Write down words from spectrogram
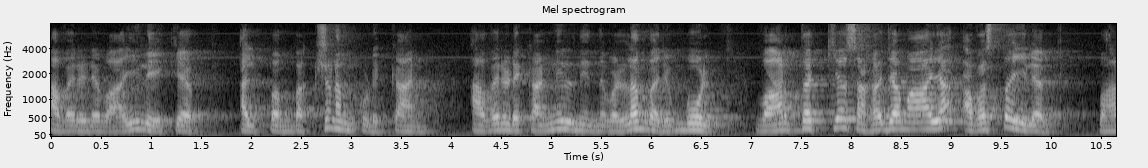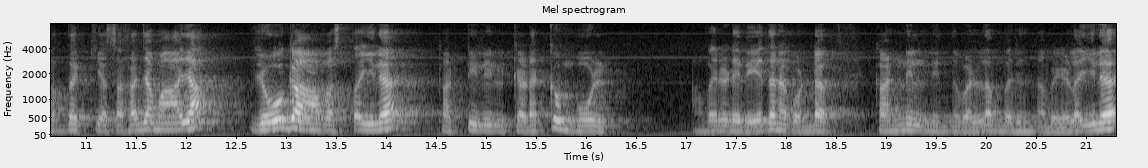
അവരുടെ വായിലേക്ക് അല്പം ഭക്ഷണം കൊടുക്കാൻ അവരുടെ കണ്ണിൽ നിന്ന് വെള്ളം വരുമ്പോൾ വാർദ്ധക്യ സഹജമായ അവസ്ഥയിൽ വാർദ്ധക്യ സഹജമായ രോഗാവസ്ഥയിൽ കട്ടിലിൽ കിടക്കുമ്പോൾ അവരുടെ വേദന കൊണ്ട് കണ്ണിൽ നിന്ന് വെള്ളം വരുന്ന വേളയിൽ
